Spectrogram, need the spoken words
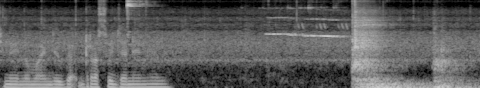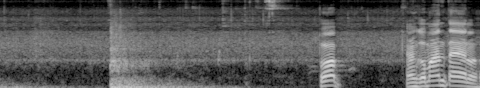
Sini lumayan juga deras hujan ini Pop, nganggo mantel.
